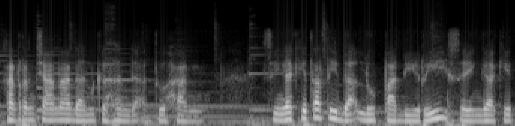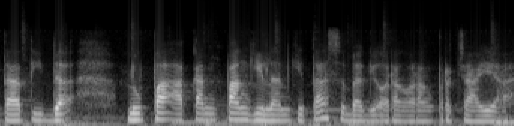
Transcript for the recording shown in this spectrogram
akan rencana dan kehendak Tuhan sehingga kita tidak lupa diri sehingga kita tidak lupa akan panggilan kita sebagai orang-orang percaya.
